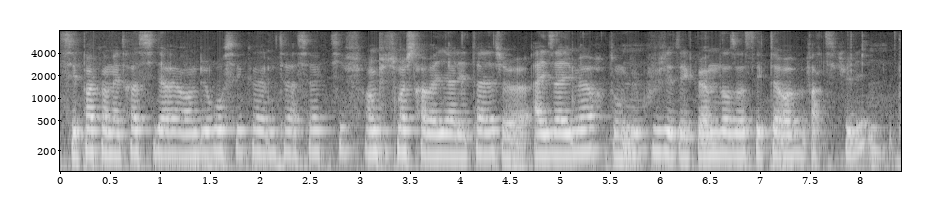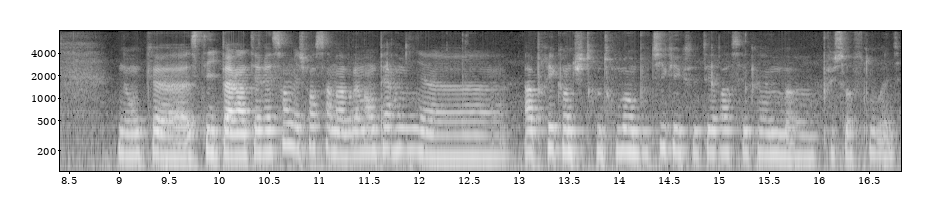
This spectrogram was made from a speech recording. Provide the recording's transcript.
c'est pas comme être assis derrière un bureau, c'est quand même, t'es assez actif. En plus, moi, je travaillais à l'étage Alzheimer, donc du coup, j'étais quand même dans un secteur particulier. Donc euh, c'était hyper intéressant, mais je pense que ça m'a vraiment permis. Euh, après, quand tu te retrouves en boutique, etc., c'est quand même euh, plus soft, on va dire.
